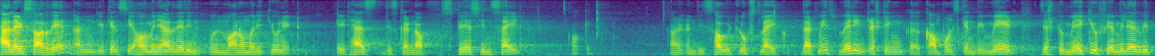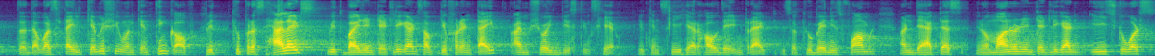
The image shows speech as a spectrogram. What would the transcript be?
halides are there and you can see how many are there in, in monomeric unit. It has this kind of space inside okay. and, and this is how it looks like that means very interesting uh, compounds can be made just to make you familiar with uh, the versatile chemistry one can think of with cuprous halides with bidentate ligands of different type I am showing these things here. You can see here how they interact so cubane is formed and they act as you know monodentate ligand each towards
